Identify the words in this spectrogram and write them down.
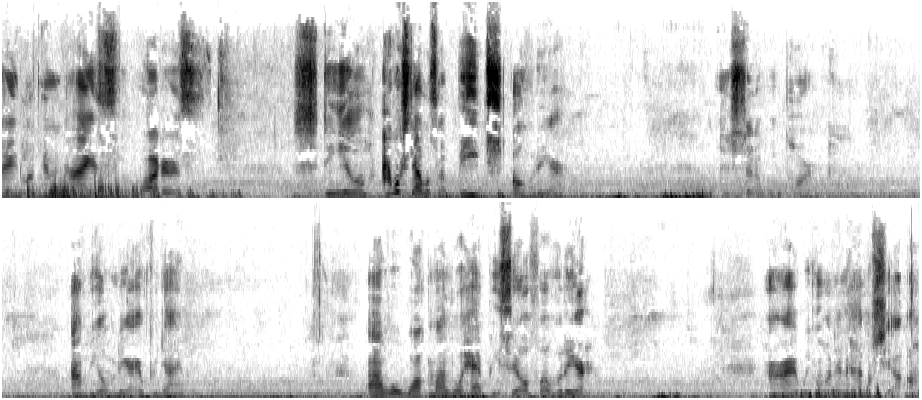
They looking nice. The water is still. I wish there was a beach over there instead of a park. I'll be over there every day. I will walk my little happy self over there. All right, we going in the house, y'all.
